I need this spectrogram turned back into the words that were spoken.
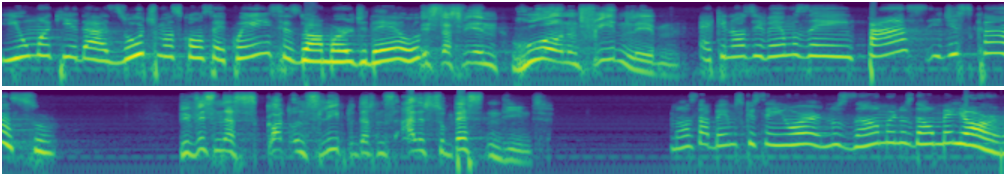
E uma aqui das últimas consequências do amor de Deus ist, dass wir in Ruhe und in Frieden leben. é que nós vivemos em paz e descanso. Wir wissen, dass Gott uns liebt und dass uns alles zum Besten dient. Nós sabemos que o Senhor nos ama e nos dá o melhor.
